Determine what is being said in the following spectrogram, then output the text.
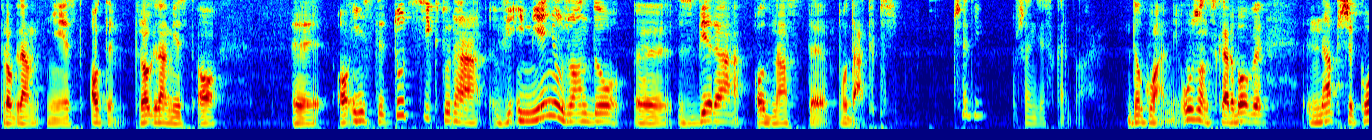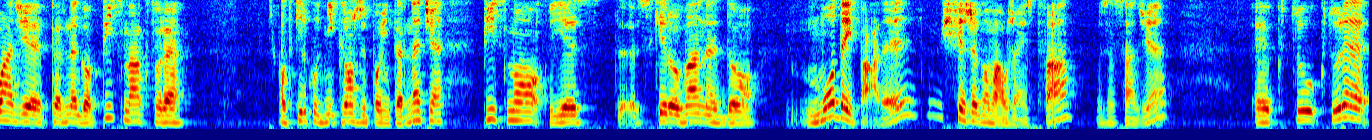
program nie jest o tym. Program jest o, y, o instytucji, która w imieniu rządu y, zbiera od nas te podatki. Czyli urzędzie skarbowym. Dokładnie. Urząd Skarbowy na przykładzie pewnego pisma, które od kilku dni krąży po internecie. Pismo jest e, skierowane do młodej pary, świeżego małżeństwa w zasadzie, e, któ- które e,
